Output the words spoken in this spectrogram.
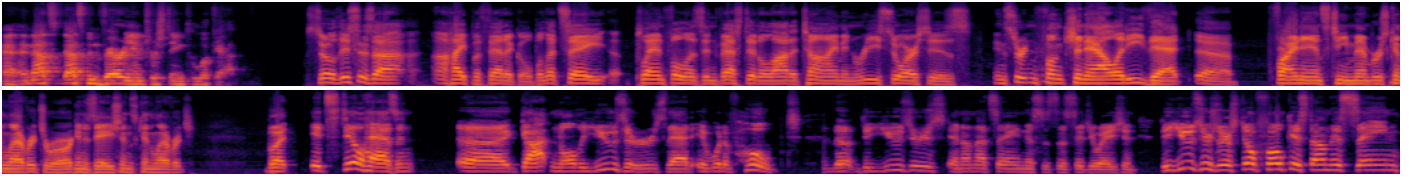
And, that's that's been very interesting to look at. So this is a, a hypothetical, but let's say Planful has invested a lot of time and resources in certain functionality that uh, finance team members can leverage or organizations can leverage, but it still hasn't uh, gotten all the users that it would have hoped. The the users, and I'm not saying this is the situation. The users are still focused on this same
